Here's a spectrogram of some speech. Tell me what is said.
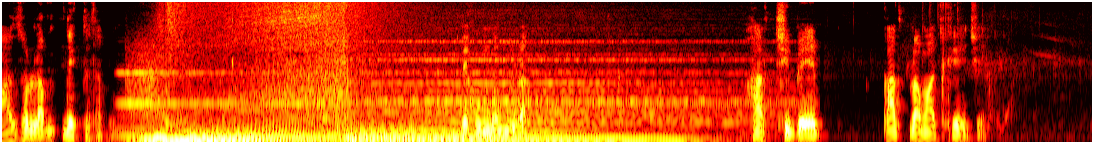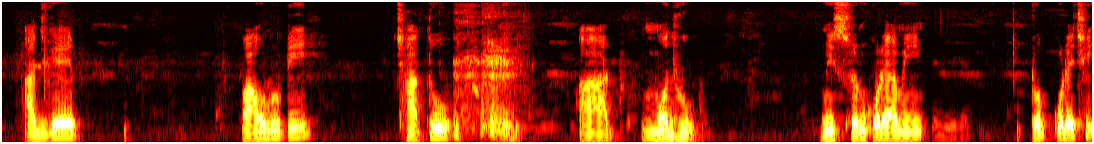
মাছ ধরলাম, দেখতে থাকুন। দেখুন বন্ধুরা, হাত ছিপে কাতলা মাছ খেয়েছে। আজকে পাউরুটি, ছাতু আর মধু মিশ্রণ করে আমি টোপ করেছি।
